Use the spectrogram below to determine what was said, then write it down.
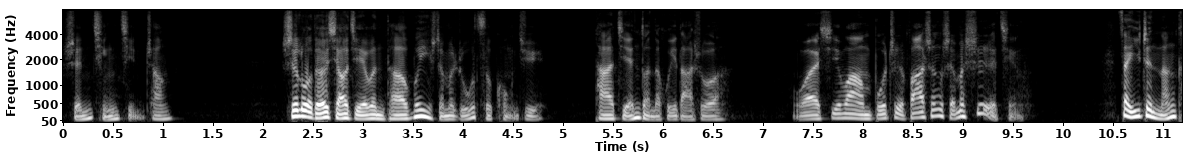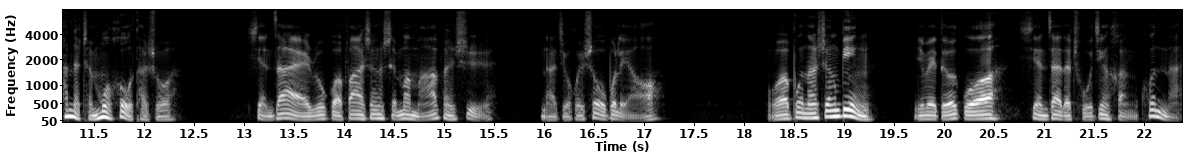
神情紧张。施洛德小姐问他为什么如此恐惧，他简短的回答说：“我希望不致发生什么事情。”在一阵难堪的沉默后，他说：“现在如果发生什么麻烦事，那就会受不了。我不能生病，因为德国现在的处境很困难。”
